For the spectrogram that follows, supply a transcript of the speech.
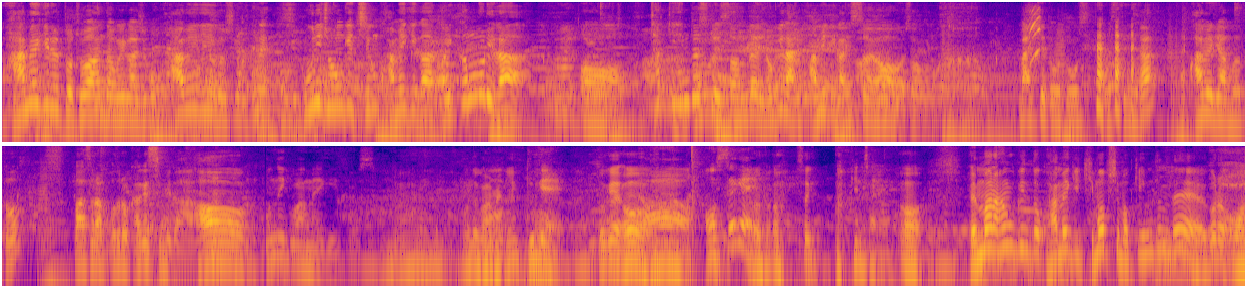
과메기를 또 좋아한다고 해가지고 과메기도 시켰는데 근데 운이 좋은 게 지금 과메기가 거의 끝물이라 어 찾기 힘들 수도 있었는데 여기는 아직 과메기가 있어요. 그래서 하, 맛있게도 또 오스- 오스틴이라 과메기 한번 또 맛을 한번 보도록 하겠습니다. 아우 Only guamegi first. 오늘 과메기 두 개. 두 개. 어. 아, 어 세게. 어, 세- 괜찮아요. 어 웬만한 한국인도 과메기 김 없이 먹기 힘든데 이거를 와.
